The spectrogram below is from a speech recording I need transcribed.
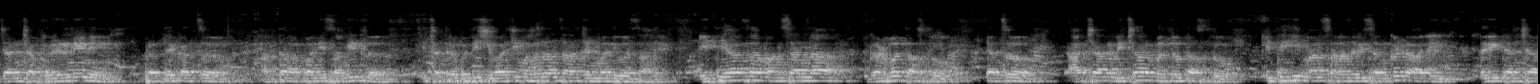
ज्यांच्या प्रेरणेने प्रत्येकाचं आता आपण सांगितलं की छत्रपती शिवाजी महाराजांचा जन्मदिवस आहे. इतिहास हा माणसांना घडवत असतो त्याचं आचार विचार बदलत असतो. कितीही माणसाला जरी संकट आली तरी त्यांच्या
